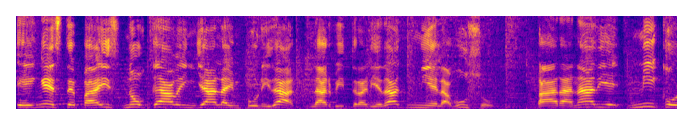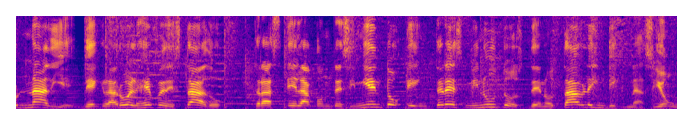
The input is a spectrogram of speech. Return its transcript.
En este país no caben ya la impunidad, la arbitrariedad ni el abuso. Para nadie ni con nadie, declaró el jefe de Estado tras el acontecimiento en tres minutos de notable indignación.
